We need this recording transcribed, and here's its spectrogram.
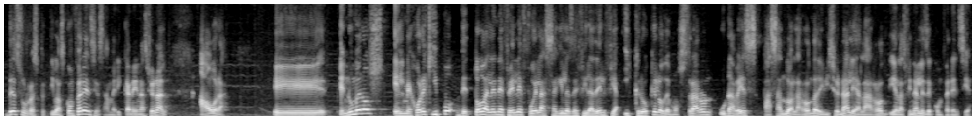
de sus respectivas conferencias, americana y nacional. Ahora, eh, en números, el mejor equipo de toda la NFL fue las Águilas de Filadelfia y creo que lo demostraron una vez pasando a la ronda divisional y a las finales de conferencia.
